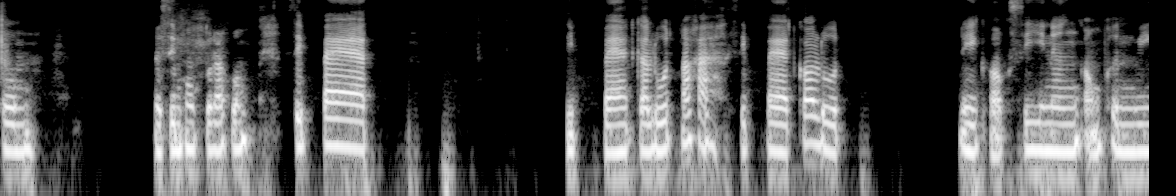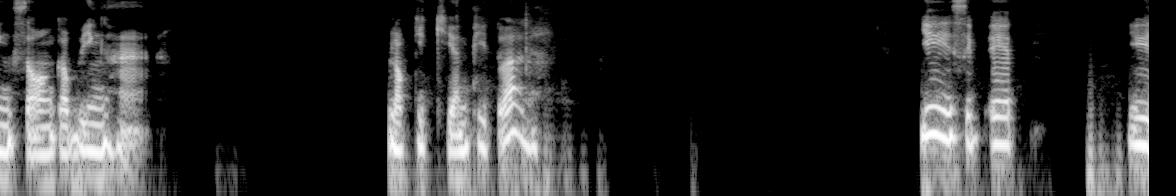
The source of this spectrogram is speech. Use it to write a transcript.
คมหรือสิบหกตุลาคมสิบแปดสิบแปดกระลุดเนาะค่ะสิบแปดก็หลุดเลขออกซีหนึ่งของเพิ่นวิ่งสองกับวิ่งห้าล็อกกิกเขียนผิดว่าเนี่ยยี่สิบเอ็ด ยี่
